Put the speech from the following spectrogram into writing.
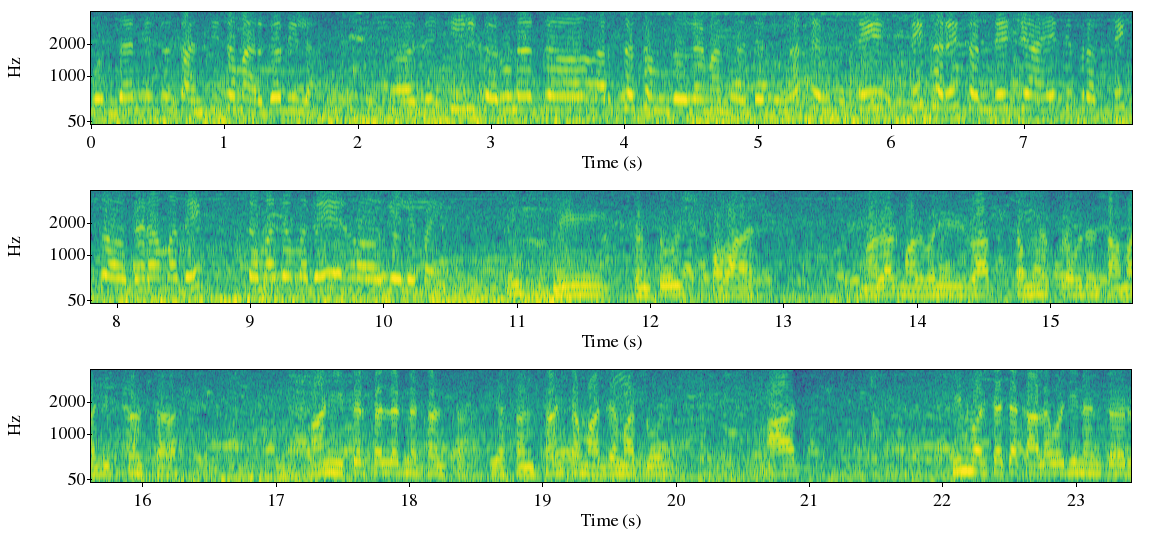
बुद्धांनी जो शांतीचा मार्ग दिला जे शील करुणाचं अर्थ समजवलाय माणसाच्या जीवनात ते- ते ते खरे संदेश जे आहे ते प्रत्येक घरामध्ये समाजामध्ये गेले पाहिजे. मी संतोष पवार मालाड मालवणी विभाग सम्यक प्रबोधन सामाजिक संस्था आणि इतर संलग्न संस्था या संस्थांच्या माध्यमातून आज तीन वर्षाच्या कालावधीनंतर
